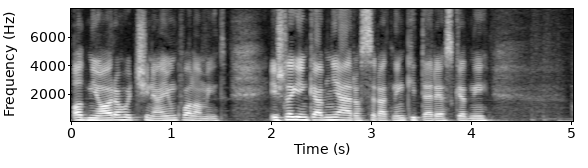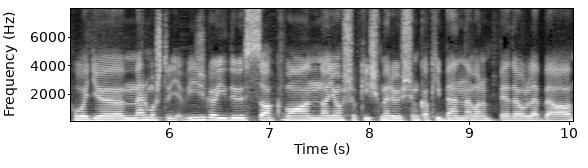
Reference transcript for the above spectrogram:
adni arra, hogy csináljunk valamit. És leginkább nyárra szeretnénk kiterjeszkedni, hogy, mert most ugye vizsgai időszak van, nagyon sok ismerősünk, aki benne van például ebbe a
